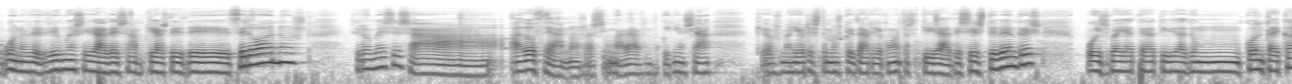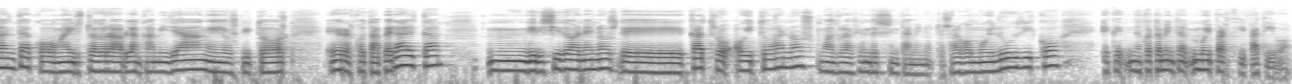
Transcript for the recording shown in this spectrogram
bueno, de, de unhas idades amplias desde 0 anos 0 meses a, a 12 anos, así unha edad un poquinho xa que os maiores temos que darlle con outras actividades. Este venres, pois vai a ter actividade un conta e canta con a ilustradora Blanca Millán e o escritor RJ Peralta, mm, dirixido a nenos de 4 a 8 anos, cunha duración de 60 minutos, algo moi lúdico e que, que tamén moi participativo.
